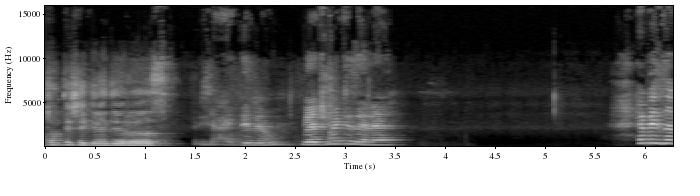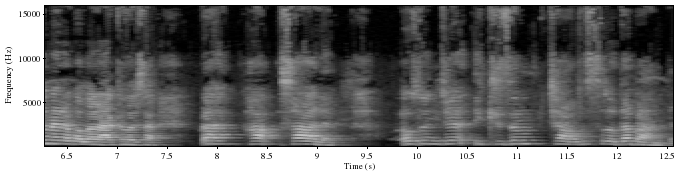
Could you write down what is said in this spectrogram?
Tamam çok teşekkür ediyoruz. Rica ederim. Görüşmek üzere. Hepinize merhabalar arkadaşlar. Ben ha Sare. Az önce ikizim çaldı sırada bende.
